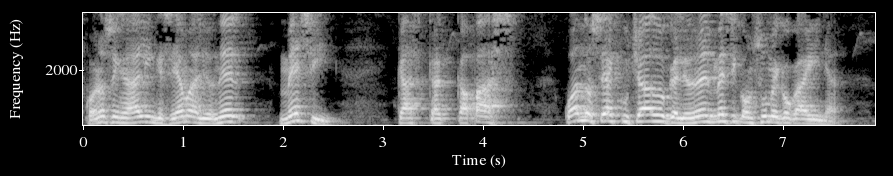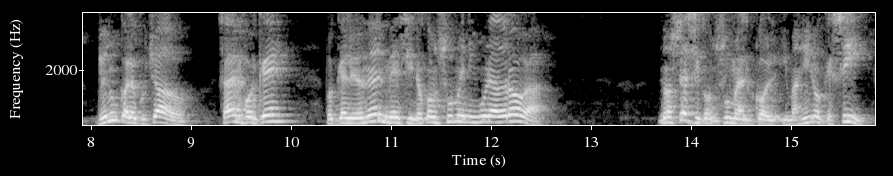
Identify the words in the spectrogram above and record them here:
conocen a alguien que se llama Lionel Messi, capaz. ¿Cuándo se ha escuchado que Lionel Messi consume cocaína? Yo nunca lo he escuchado. ¿Saben por qué? Porque Lionel Messi no consume ninguna droga. No sé si consume alcohol, imagino que sí,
